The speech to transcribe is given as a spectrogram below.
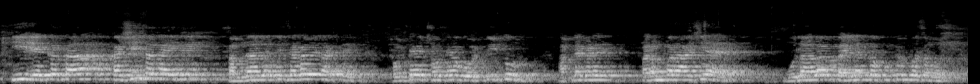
ही एकता कशी जगायची? समजायला ती जगावी लागते. छोट्या छोट्या गोष्टीतून आपल्याकडे परंपरा अशी आहे. मुलाला पहिल्यांदा कुटुंब समजतं.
